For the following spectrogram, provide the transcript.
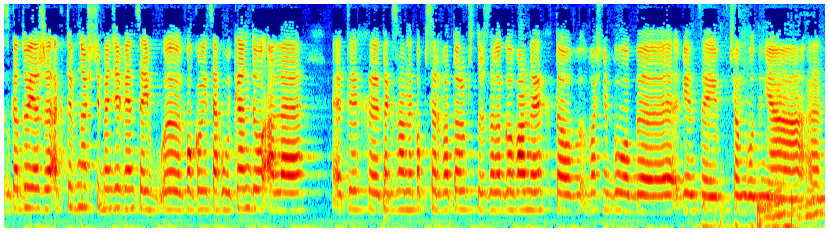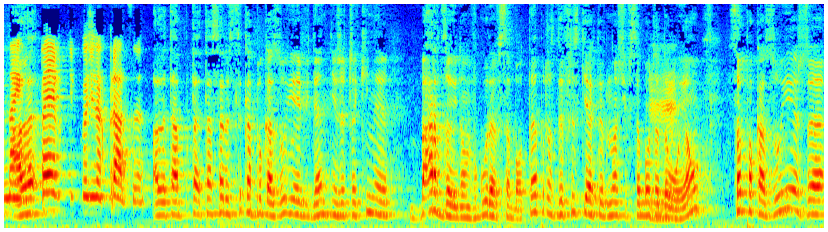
zgaduję, że aktywności będzie więcej w, w okolicach weekendu, ale e, tych e, tak zwanych obserwatorów czy też zalogowanych to właśnie byłoby więcej w ciągu dnia, e, najpewniej w godzinach pracy. Ale ta, ta, ta statystyka pokazuje ewidentnie, że czekiny bardzo idą w górę w sobotę, po prostu wszystkie aktywności w sobotę Mhm. dołują, co pokazuje, że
